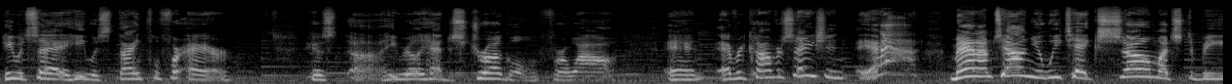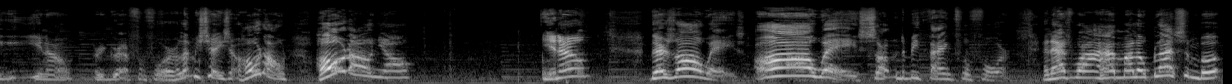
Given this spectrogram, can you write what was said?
he would say he was thankful for air because uh, he really had to struggle for a while. And every conversation, yeah, man, I'm telling you, we take so much to be, you know, regretful for. Let me show you something. Hold on, hold on, y'all. You know, there's always, always something to be thankful for. And that's why I have my little blessing book.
